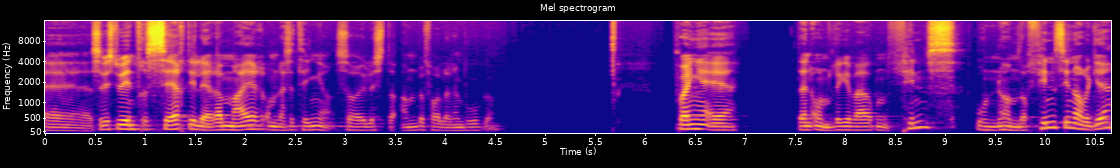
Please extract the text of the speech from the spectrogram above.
Eh, så hvis du er interessert i å lære mer om disse tingene, så har jeg lyst til å anbefale den boka. Poenget er den åndelige verden fins. Onde ånder fins i Norge.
